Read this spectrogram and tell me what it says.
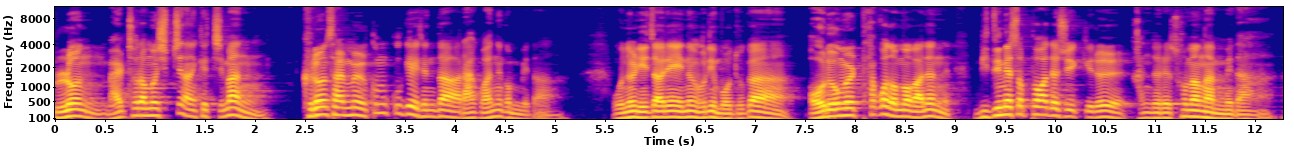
물론 말처럼은 쉽진 않겠지만 그런 삶을 꿈꾸게 된다라고 하는 겁니다. 오늘 이 자리에 있는 우리 모두가 어려움을 타고 넘어가는 믿음의 서퍼가 될 수 있기를 간절히 소망합니다.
